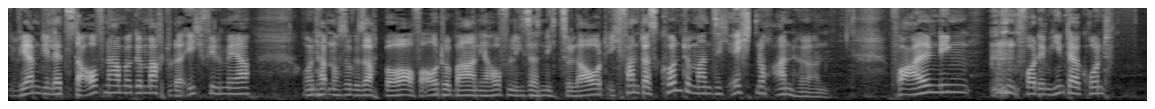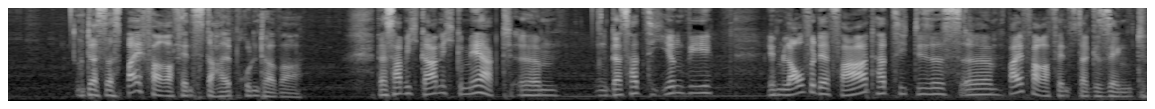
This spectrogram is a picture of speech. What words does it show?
wir haben die letzte Aufnahme gemacht oder ich vielmehr und habe noch so gesagt, boah, auf Autobahn, ja hoffentlich ist das nicht zu laut. Ich fand, das konnte man sich echt noch anhören. Vor allen Dingen vor dem Hintergrund, dass das Beifahrerfenster halb runter war. Das habe ich gar nicht gemerkt. Ähm, das hat sich irgendwie im Laufe der Fahrt hat sich dieses äh, Beifahrerfenster gesenkt.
